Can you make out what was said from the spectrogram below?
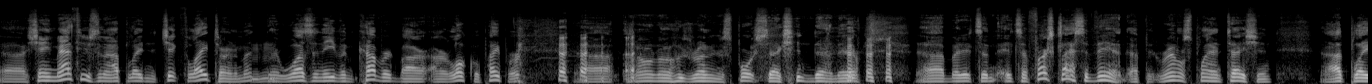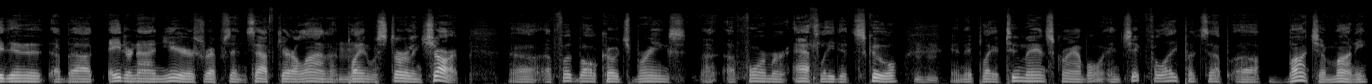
Uh, Shane Matthews and I played in the Chick Fil A tournament mm-hmm. that wasn't even covered by our, our local paper. Uh, I don't know who's running the sports section down there, uh, but it's an it's a first class event up at Reynolds Plantation. I played in it about eight or nine years, representing South Carolina, mm-hmm. playing with Sterling Sharpe uh, a football coach brings a, a, former athlete at school, mm-hmm. and they play a two-man scramble. And Chick Fil A puts up a bunch of money.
